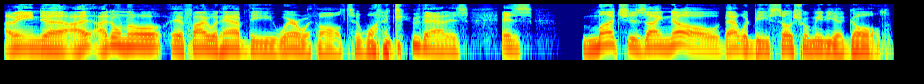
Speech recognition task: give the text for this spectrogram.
I mean, uh, I I don't know if I would have the wherewithal to want to do that. As as much as I know, that would be social media gold.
